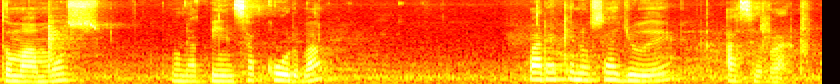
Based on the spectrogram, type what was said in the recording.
tomamos una pinza curva para que nos ayude a cerrar.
